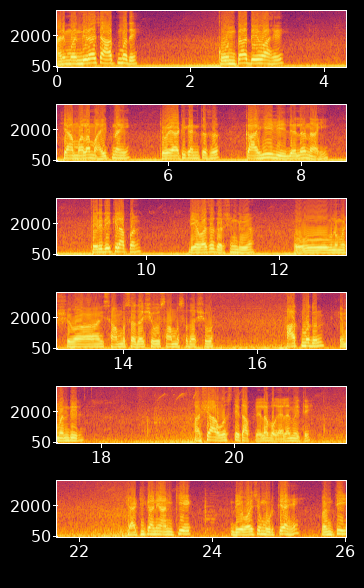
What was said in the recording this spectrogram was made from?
आणि मंदिराच्या आतमध्ये कोणता देव आहे? हे आम्हाला माहीत नाही किंवा या ठिकाणी तसं काही लिहिलेलं नाही. तरी देखील आपण देवाचं दर्शन घेऊया. ओम नम शिवाय साम सदाशिव साम सदाशिव. आतमधून हे मंदिर अशा अवस्थेत आपल्याला बघायला मिळते. या ठिकाणी आणखी एक देवाची मूर्ती आहे पण ती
